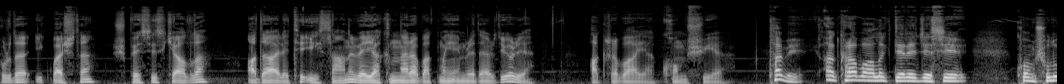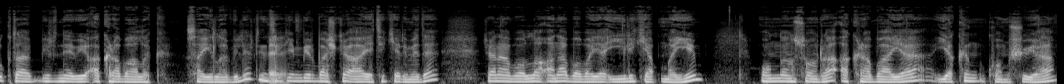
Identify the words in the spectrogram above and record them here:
Burada ilk başta şüphesiz ki Allah adaleti, ihsanı ve yakınlara bakmayı emreder diyor ya. Akrabaya, komşuya. Tabi akrabalık derecesi komşuluk da bir nevi akrabalık sayılabilir. Nitekim evet. bir başka ayeti kerimede Cenab-ı Allah ana babaya iyilik yapmayı, ondan sonra akrabaya, yakın komşuya,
